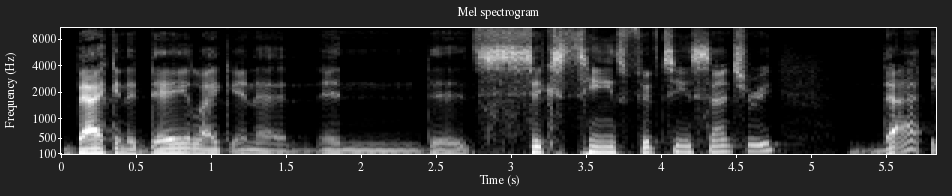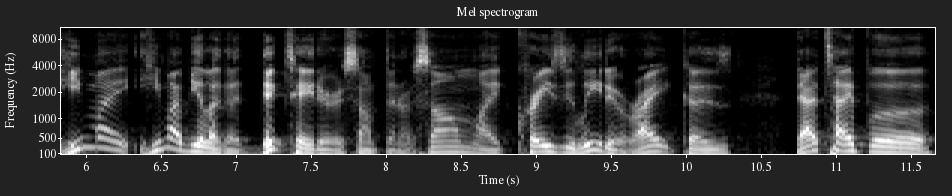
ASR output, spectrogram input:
back in the day, like in a in the 16th, 15th century, that he might he might be like a dictator or something or some like crazy leader, right? Because that type of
